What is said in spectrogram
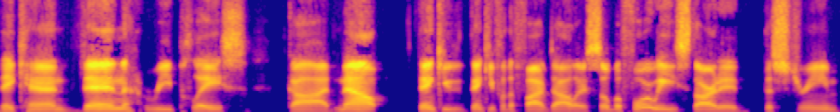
they can then replace God. Now, thank you, thank you for the five dollars. So before we started the stream,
